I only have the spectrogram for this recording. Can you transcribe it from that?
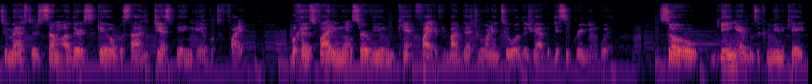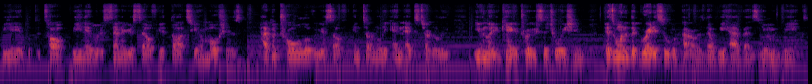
to master some other skill besides just being able to fight. Because fighting won't serve you and you can't fight everybody that you run into or that you have a disagreement with. So, being able to communicate, being able to talk, being able to center yourself, your thoughts, your emotions, have control over yourself internally and externally, even though you can't control your situation, is one of the greatest superpowers that we have as human beings.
